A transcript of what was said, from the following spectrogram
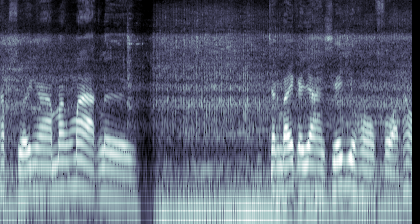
ครับสวยงามมาก ๆ เลย จังไดก็อย่าให้เสียยี่ห้อฟอร์ดเฮา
